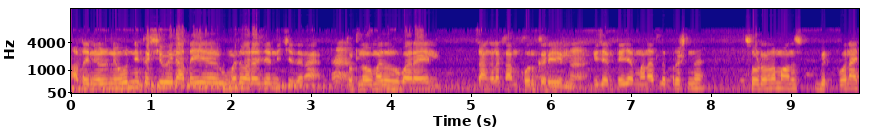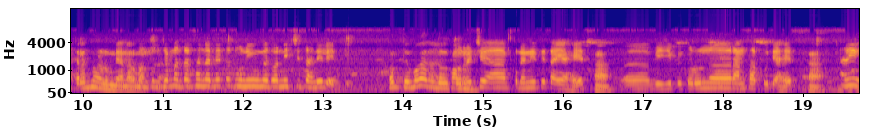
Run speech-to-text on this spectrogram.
आता निवड निवडणूक कशी होईल आता हे उमेदवाराच्या निश्चित आहे हा. ना कुठला उमेदवार उभा राहील चांगलं काम कोण करेल हा. हे जनतेच्या मनातलं प्रश्न सोडवणारा माणूस बे- कोण आहे त्यालाच निवडून देणार पण माणूस. तुमच्या मतदारसंघातले तर दोन्ही उमेदवार निश्चित झालेले आहेत पण ते बघा ना, काँग्रेसचे अं, प्रणितीताई आहेत. हा. बीजेपी कडून अं, राम सातपुते आहेत. हा. आणि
